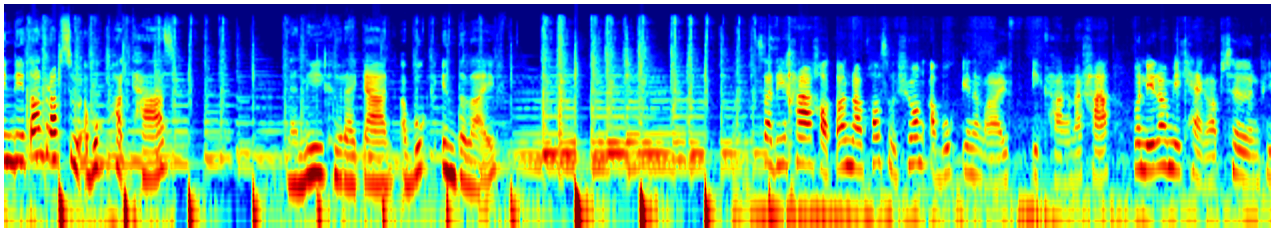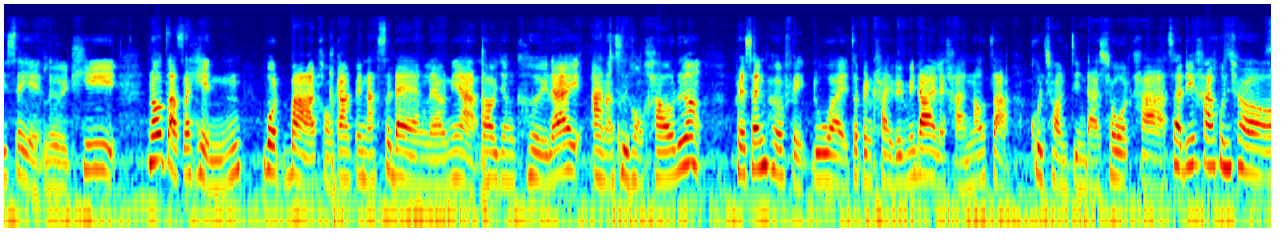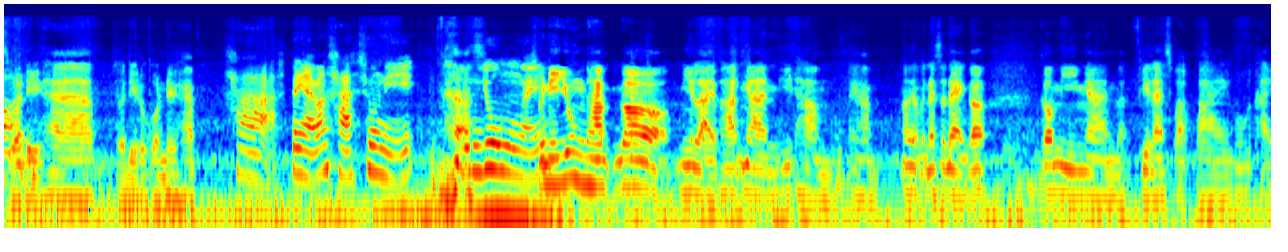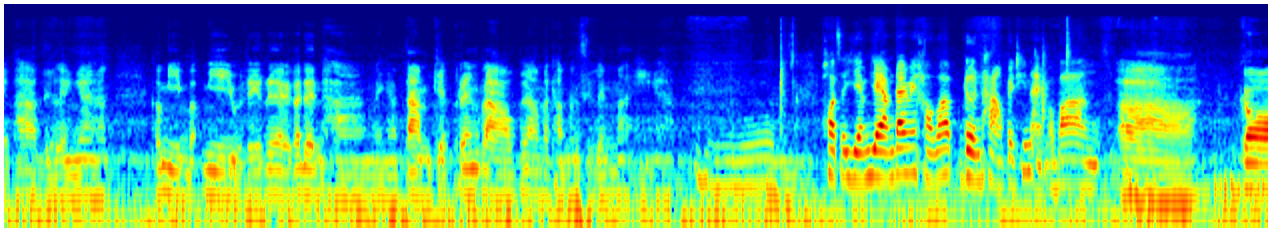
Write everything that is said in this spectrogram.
ยินดีต้อนรับสู่ A Book Podcast และนี่คือรายการ A Book in the Life สวัสดีค่ะ ขอต้อนรับเข้าสู่ช่วง A Book in a Life อีกครั้งนะคะ วันนี้เรามีแขกรับเชิญพิเศษเลยที่นอกจากจะเห็นบทบาทของการเป็นนักแสดงแล้วเนี่ย เรายังเคยได้อ่านหนังสือของเขาเรื่อง Present Perfect ด้วย จะเป็นใครไปไม่ได้เลยค่ะ นอกจากคุณชอนจินดาโชตค่ะ สวัสดีค่ะคุณชอน สวัสดีครับ สวัสดีทุกคนด้วยครับ ค่ะ เป็นไงบ้างคะช่วงนี้ ยุ่งยุ่งๆไหมช่วงนี้ยุ่งครับก็มีหลาย part งานที่ทำนะครับ นอกจากเป็นนักแสดงก็ก็มีงานแบบฟรีแลนซ์ปะปรายพวกถ่ายภาพหรืออะไรเงี้ยครับ ก็มีแบบมีอยู่เรื่อยๆ แล้วก็เดินทางอะไรเงี้ยตามเก็บเรื่องราวเพื่อเอามาทำหนังสือเล่มใหม่ครับอืมพอจะแย้มแย้มๆได้ไหมคะว่าเดินทางไปที่ไหนมาบ้างอ่าก็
